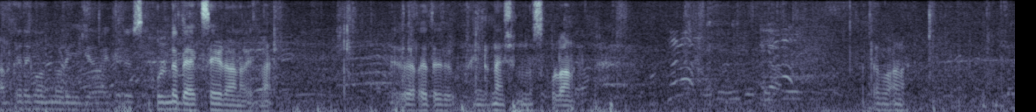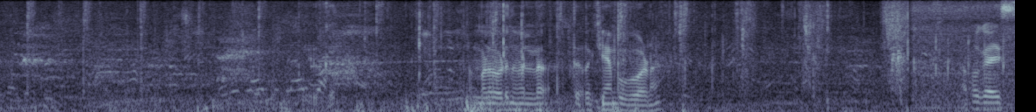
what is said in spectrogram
ആൾക്കാരൊക്കെ വന്നു തുടങ്ങി സ്കൂളിന്റെ ബാക്ക് സൈഡാണ് വരുന്നത്. വേറെ ഇതൊരു ഇന്റർനാഷണൽ സ്കൂളാണ് അതാണ് നമ്മളിവിടെ നിന്ന് വല്ല തെറിക്കാൻ പോവുകയാണ്. അപ്പോൾ ഗൈസ്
